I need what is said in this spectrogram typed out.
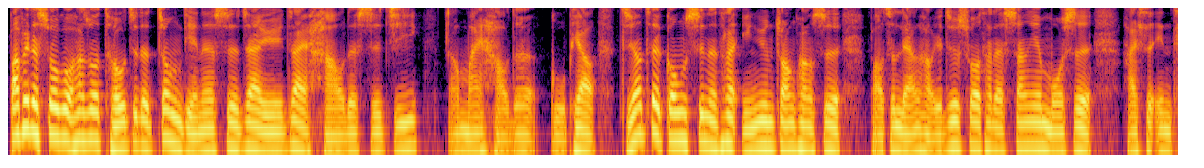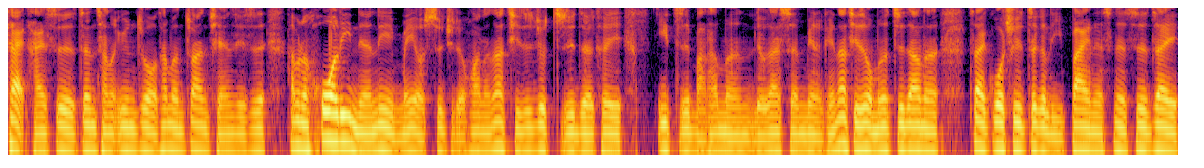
巴菲特说过，他说投资的重点呢是在于在好的时机，然后买好的股票。只要这个公司呢，它的营运状况是保持良好，也就是说它的商业模式还是 intact，还是正常的运作，他们赚钱，其实他们的获利能力没有失去的话呢，那其实就值得可以一直把他们留在身边。OK，那其实我们都知道呢，在过去这个礼拜呢，甚至是在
